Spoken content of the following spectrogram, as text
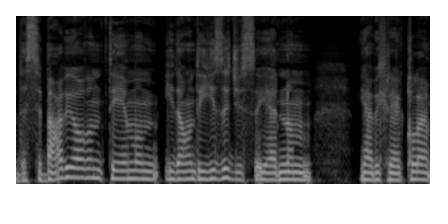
da se bavi ovom temom i da onda izađe sa jednom, ja bih rekla,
